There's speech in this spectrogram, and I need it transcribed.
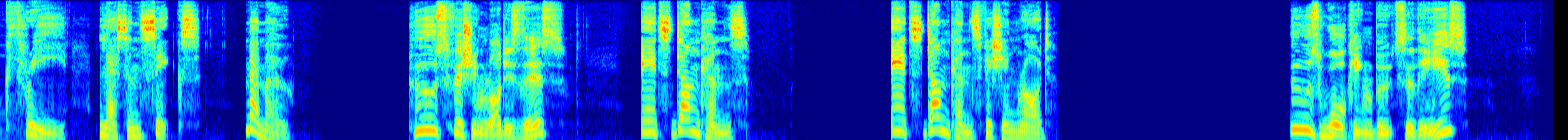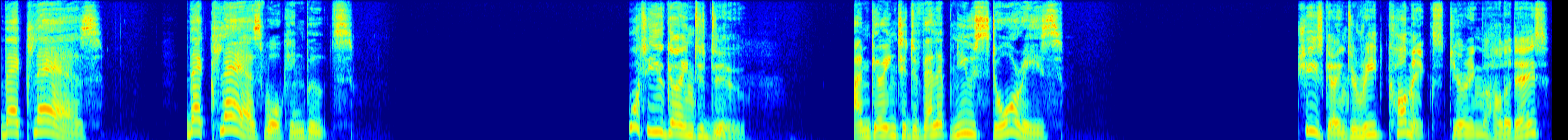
Book 3, Lesson 6. Memo. Whose fishing rod is this? It's Duncan's. It's Duncan's fishing rod. Whose walking boots are these? They're Claire's. They're Claire's walking boots. What are you going to do? I'm going to develop new stories. She's going to read comics during the holidays.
